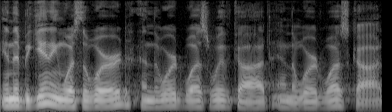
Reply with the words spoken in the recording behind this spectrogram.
In the beginning was the Word, and the Word was with God, and the Word was God.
